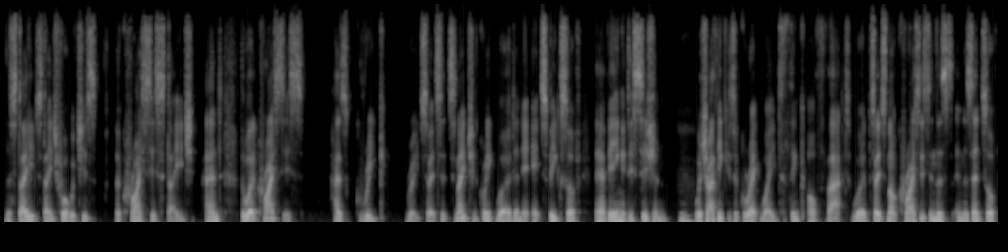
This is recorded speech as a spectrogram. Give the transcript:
the stage stage four, which is the crisis stage. And the word crisis has Greek roots, so it's it's an ancient Greek word, and it, it speaks of there being a decision, hmm. which I think is a great way to think of that word. So it's not crisis in this in the sense of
